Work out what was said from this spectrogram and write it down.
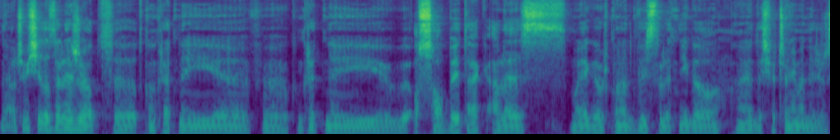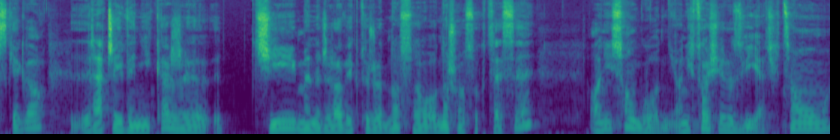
No, oczywiście to zależy od, od konkretnej, konkretnej osoby, tak, ale z mojego już ponad 20-letniego e, doświadczenia menedżerskiego raczej wynika, że ci menedżerowie, którzy odnoszą, odnoszą sukcesy, Oni są głodni, oni chcą się rozwijać, chcą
